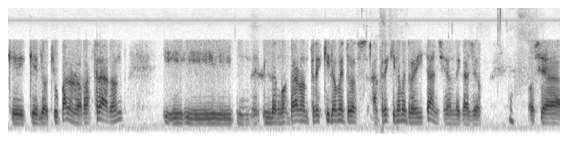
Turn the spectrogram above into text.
que, que lo chuparon, lo arrastraron y, lo encontraron tres kilómetros a tres kilómetros de distancia donde cayó. O sea,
